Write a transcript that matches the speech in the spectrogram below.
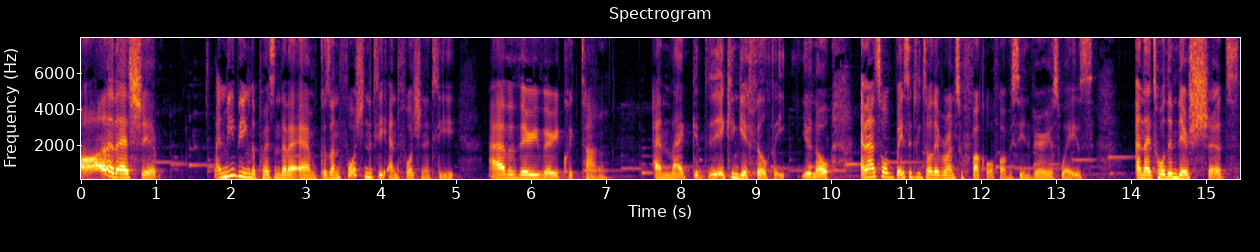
All of that shit. And me being the person that I am, because unfortunately, unfortunately, I have a very, very quick tongue and like it, it can get filthy, you know. And I told basically told everyone to fuck off, obviously in various ways. And I told them their shit,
